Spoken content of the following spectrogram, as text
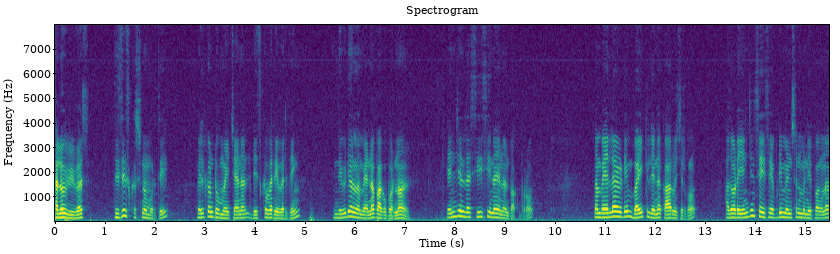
Hello viewers, this is Krishnamurthy. Welcome to my channel discover everything இந்த வீடியோவில் நம்ம என்ன பார்க்க போகிறோம்னா என்ஜினில் சிசினா என்னென்னு பார்க்க போகிறோம் நம்ம எல்லார்கிட்டையும் பைக் இல்லைன்னா கார் வச்சுருக்கோம். அதோட என்ஜின் சைஸ் எப்படி மென்ஷன் பண்ணியிருப்பாங்கன்னா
